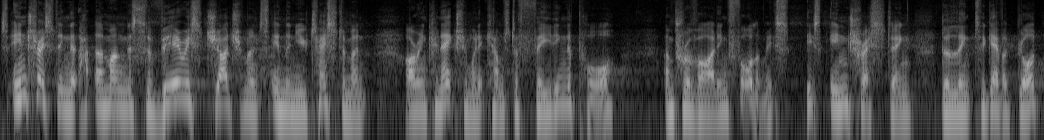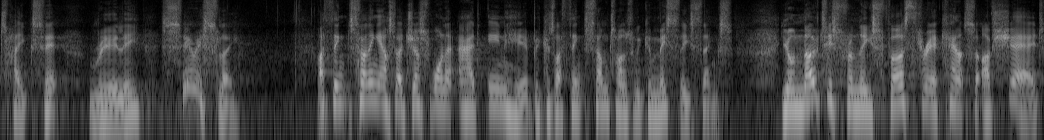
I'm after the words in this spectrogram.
It's interesting that among the severest judgments in the New Testament are in connection when it comes to feeding the poor and providing for them. It's, it's interesting the link together. God takes it really seriously. I think something else I just want to add in here because I think sometimes we can miss these things. You'll notice from these first three accounts that I've shared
